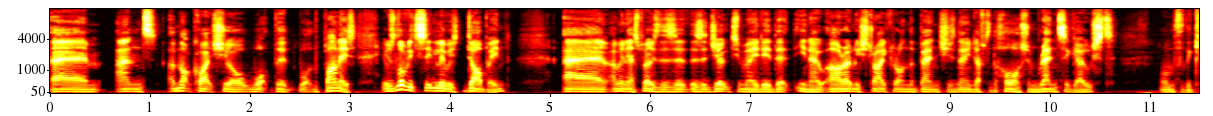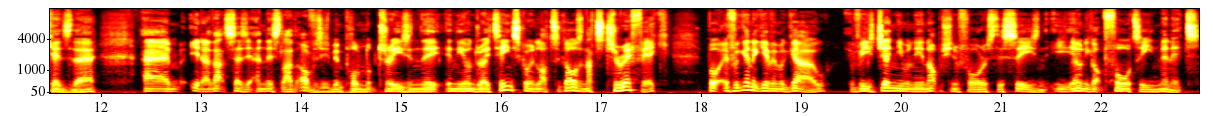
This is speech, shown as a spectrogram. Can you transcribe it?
Um, and I'm not quite sure what the what the plan is. It was lovely to see Lewis Dobbin. Uh, I mean, I suppose there's a there's a joke to be made here that you know our only striker on the bench is named after the horse from Rentaghost one for the kids there. Um, you know that says it. And this lad obviously has been pulling up trees in the in the under 18, scoring lots of goals, and that's terrific. But if we're going to give him a go, if he's genuinely an option for us this season, he only got 14 minutes.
